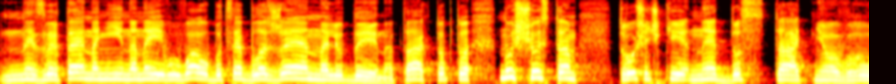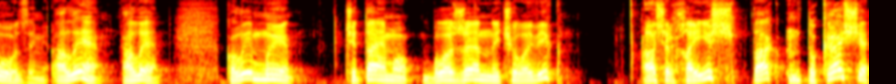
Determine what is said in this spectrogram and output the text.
не звертай на, ні, на неї увагу, бо це блаженна людина. Так? Тобто, ну, щось там трошечки недостатньо в розумі. Але, але коли ми читаємо блаженний чоловік. Ашер Хаїш, так, то краще,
